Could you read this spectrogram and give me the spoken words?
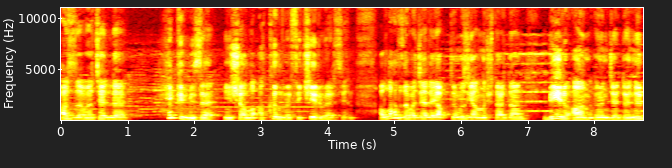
Azze ve Celle hepimize inşallah akıl ve fikir versin. Allah Azze ve Celle yaptığımız yanlışlardan bir an önce dönüp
